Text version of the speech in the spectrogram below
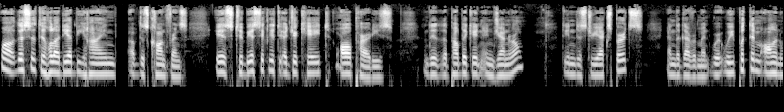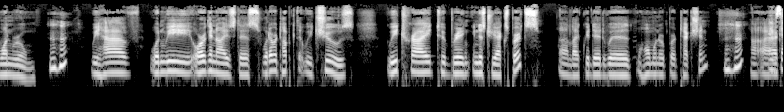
Well, this is the whole idea behind of this conference is to basically to educate Yeah. all parties, the the public in, in general, the industry experts, and the government. we we put them all in one room. Mm-hmm. We have when we organize this, whatever topic that we choose, we try to bring industry experts, uh, like we did with homeowner protection. Mm-hmm. Uh, I Exactly,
